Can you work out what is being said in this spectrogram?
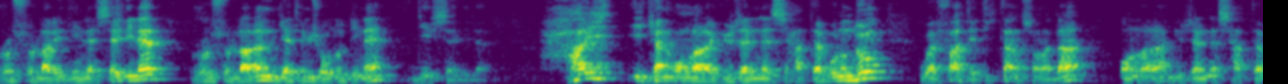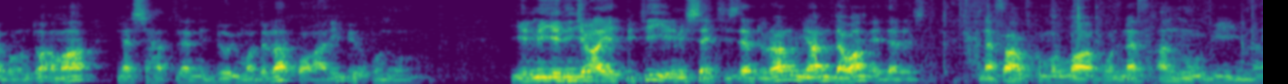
Rusulları dinleseydiler Rusulların getirmiş olduğu dine girseydiler hay iken onlara güzel nasihatte bulundu. Vefat ettikten sonra da onlara güzel nasihatte bulundu ama nasihatlerini duymadılar. O ayrı bir konu. 27. ayet bitti. 28'de duralım. Yarın devam ederiz. Nefa'kumullahu nef'an mubina.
